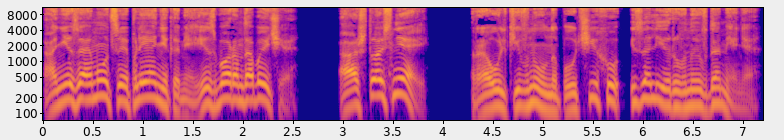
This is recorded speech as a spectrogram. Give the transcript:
Они займутся и пленниками, и сбором добычи. А что с ней?» Рауль кивнул на паучиху, изолированную в домене.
